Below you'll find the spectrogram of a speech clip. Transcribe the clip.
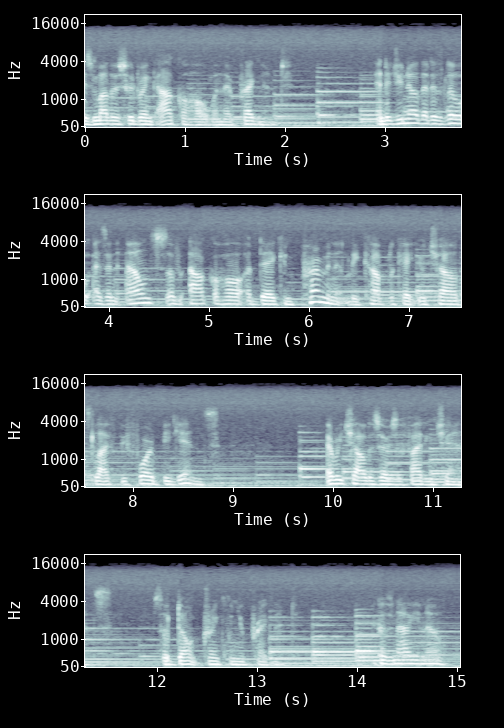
is mothers who drink alcohol when they're pregnant? And did you know that as little as an ounce of alcohol a day can permanently complicate your child's life before it begins? Every child deserves a fighting chance, so don't drink when you're pregnant. Because now you know.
